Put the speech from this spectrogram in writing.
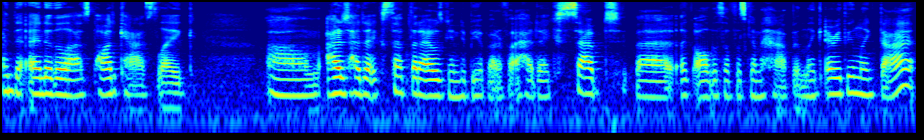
at the end of the last podcast, like, um, I just had to accept that I was going to be a butterfly. I had to accept that like all this stuff was going to happen, like everything like that.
